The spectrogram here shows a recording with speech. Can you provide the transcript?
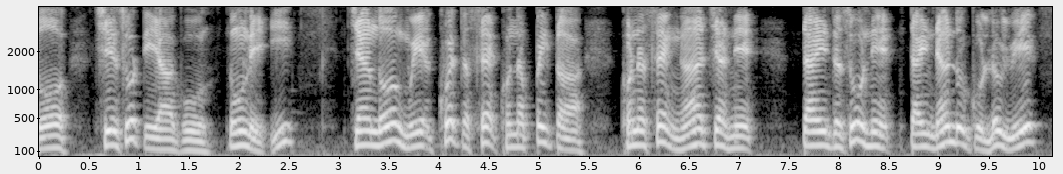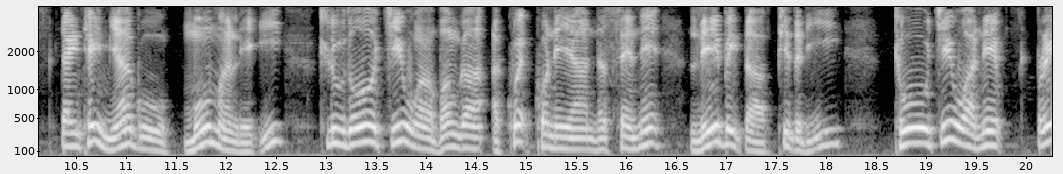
သော ခြေစွပ်တရားကိုသွန်းလေ၏ကြံသောငွေအခွက်39ပိတ် တာ85ကျပ်နှင့် တိုင်တစို့နှင့် တိုင်တန်းတို့ကိုလှုပ်၍တိုင်ထိတ်များကို မွမ်းမံလေ၏လှူသောခြေဝံပေါင်းကအခွက်920နှင့် လေးပိတ်တာဖြစ်သည်ထိုခြေဝါနှင့် ပရိ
